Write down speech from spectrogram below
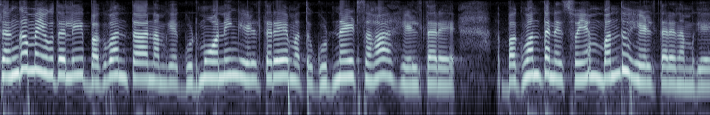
ಸಂಗಮ ಯುಗದಲ್ಲಿ ಭಗವಂತ ನಮಗೆ ಗುಡ್ ಮಾರ್ನಿಂಗ್ ಹೇಳ್ತಾರೆ ಮತ್ತು ಗುಡ್ ನೈಟ್ ಸಹ ಹೇಳ್ತಾರೆ. ಭಗವಂತನೇ ಸ್ವಯಂ ಬಂದು ಹೇಳ್ತಾರೆ ನಮಗೆ.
